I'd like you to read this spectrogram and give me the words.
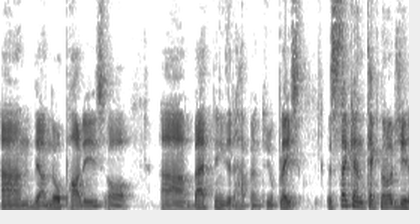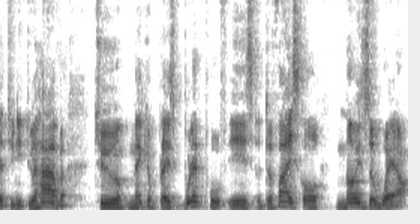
um, there are no parties or uh, bad things that happen to your place. The second technology that you need to have to make your place bulletproof is a device called Noise Aware.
